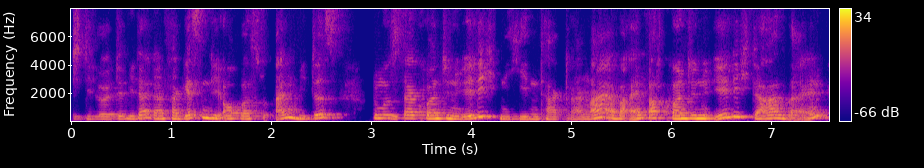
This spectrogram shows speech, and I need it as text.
die Leute wieder, dann vergessen die auch, was du anbietest. Du musst da kontinuierlich, nicht jeden Tag dreimal, aber einfach kontinuierlich da sein,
